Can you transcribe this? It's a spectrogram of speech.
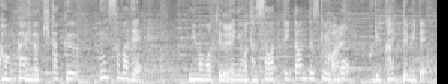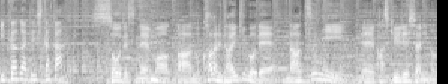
今回の企画ねそばで見守って上にも携わっていたんですけれども、はい、振り返ってみていかがでしたか？そうですね、まあ、あのかなり大規模で夏に、えー、貸し切り列車に乗っ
